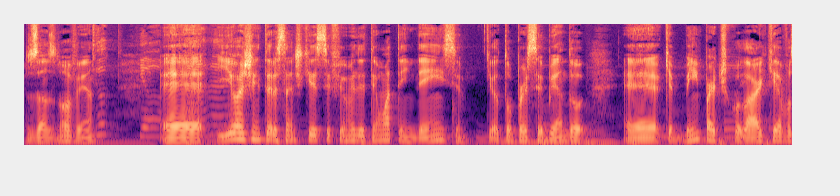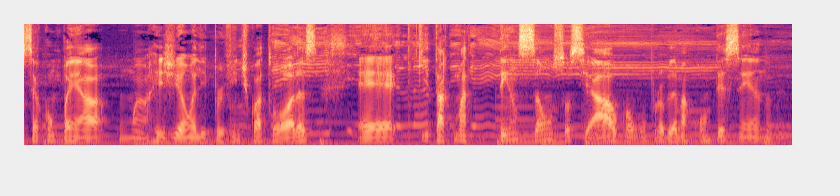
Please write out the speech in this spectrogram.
dos anos 90. É, e eu achei interessante que esse filme ele tem uma tendência que eu estou percebendo é, que é bem particular, que é você acompanhar uma região ali por 24 horas é, que está com uma tensão social, com algum problema acontecendo. Né?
